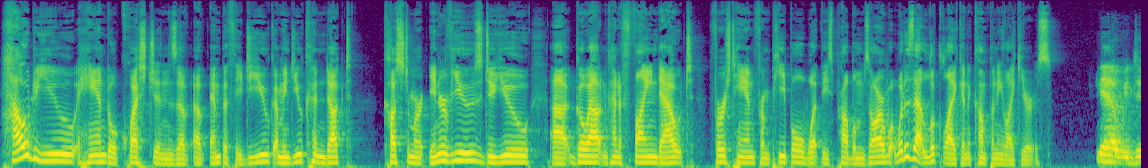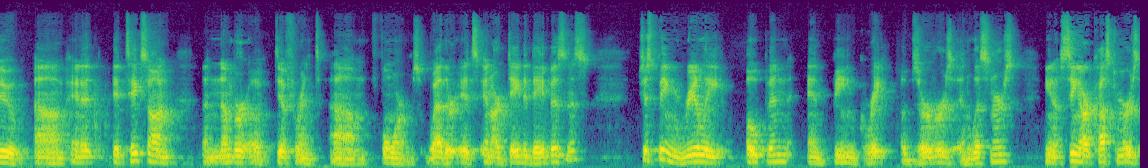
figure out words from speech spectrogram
how do you handle questions of, of empathy? Do you, I mean, do you conduct customer interviews? Do you uh, go out and kind of find out firsthand from people what these problems are? What, what does that look like in a company like yours? Yeah, we do. Um, and it, it takes on a number of different um, forms, whether it's in our day to day business, just being really open and being great observers and listeners, you know, seeing our customers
